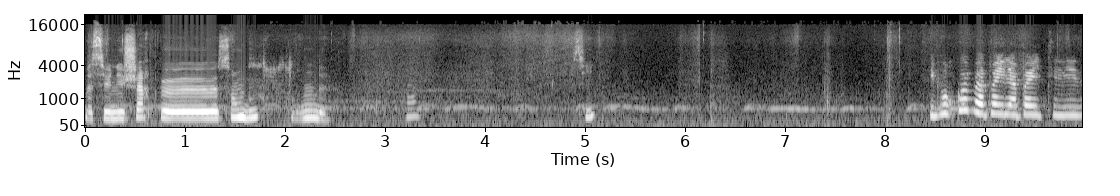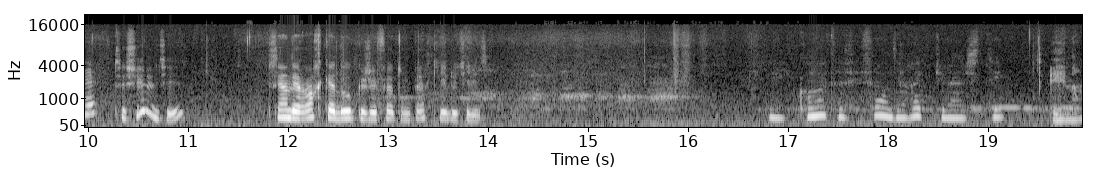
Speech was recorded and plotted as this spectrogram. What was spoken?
Bah, c'est une écharpe euh, sans bout, ronde. Ah. Si Et pourquoi papa il a pas utilisé? C'est sûr, il l'utilise. C'est un des rares cadeaux que j'ai fait à ton père qui l'utilise. Mais comment t'as fait ça? On dirait que tu l'as acheté. Et non,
